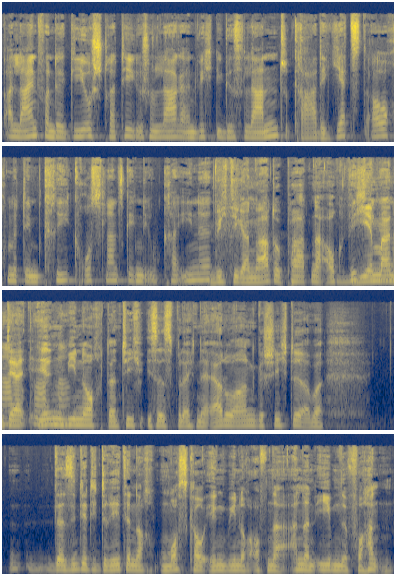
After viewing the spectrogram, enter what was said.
allein von der geostrategischen Lage ein wichtiges Land, gerade jetzt auch mit dem Krieg Russlands gegen die Ukraine. Wichtiger NATO-Partner, auch Wichtiger jemand, der irgendwie noch, natürlich ist es vielleicht eine Erdogan-Geschichte, aber da sind ja die Drähte nach Moskau irgendwie noch auf einer anderen Ebene vorhanden.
